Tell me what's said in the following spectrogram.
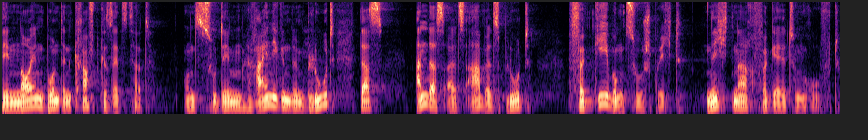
den neuen Bund in Kraft gesetzt hat und zu dem reinigenden Blut, das anders als Abels Blut Vergebung zuspricht, nicht nach Vergeltung ruft.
